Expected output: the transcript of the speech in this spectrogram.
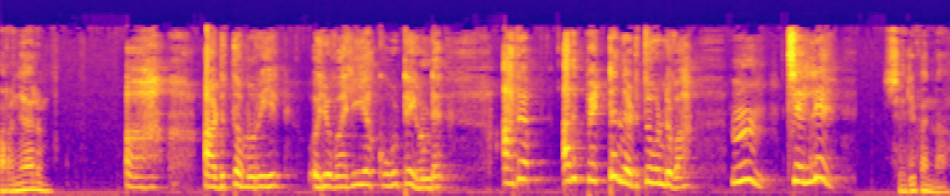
പറഞ്ഞാലും. ആ അടുത്ത മുറിയിൽ ഒരു വലിയ കൂട്ടയുണ്ട്. അത് അത് പെട്ടെന്ന് എടുത്തുകൊണ്ട് വാ. ചെല്ലേ ചെല്ല്. ശരി പന്ന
